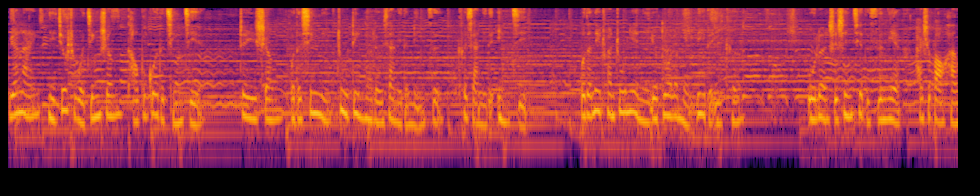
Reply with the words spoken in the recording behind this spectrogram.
原来你就是我今生逃不过的情节，这一生我的心里注定要留下你的名字，刻下你的印记。我的那串珠链里又多了美丽的一颗，无论是深切的思念，还是饱含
